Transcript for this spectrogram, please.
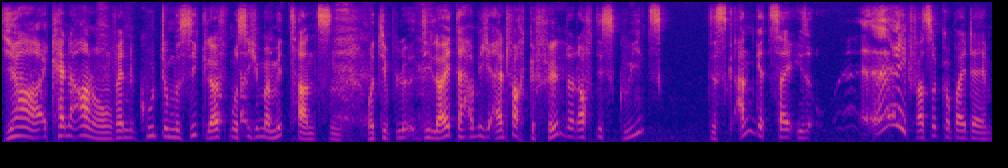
Ja, keine Ahnung, wenn gute Musik läuft, muss ich immer mittanzen. Und die, die Leute haben mich einfach gefilmt und auf die Screens das angezeigt. Ich, so, äh, ich war sogar bei dem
